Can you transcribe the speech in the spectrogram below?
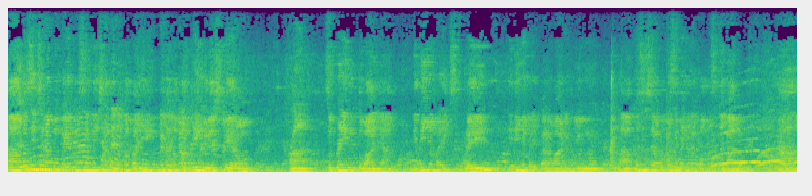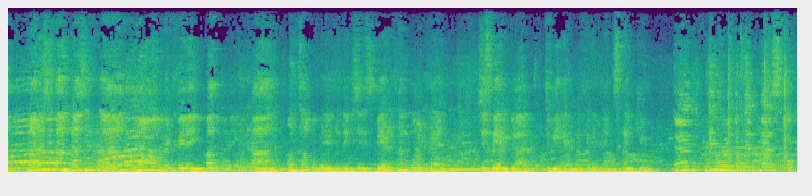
Ah, pasensya na po kayo kasi hindi siya nakakapag- nakakapag-English pero ah, sobrang tuwa niya. Hindi niya ma-explain, hindi niya maiparawanig yung ah, pasensya po kasi mahina po ako sa Tagalog. Feeling but uh, on top of everything, she is very thankful and she's very glad to be here in the Philippines. Thank you. And we were the witness of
